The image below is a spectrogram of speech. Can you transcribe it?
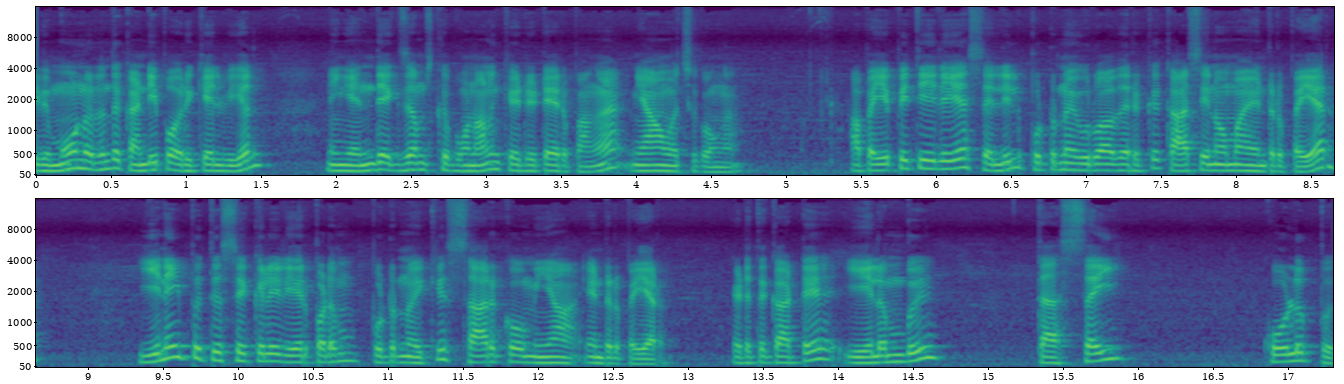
இது மூணு இருந்து கண்டிப்பாக ஒரு கேள்விகள். நீங்கள் எந்த எக்ஸாம்ஸ்க்கு போனாலும் கேட்டுகிட்டே இருப்பாங்க. ஞாபகம் வச்சுக்கோங்க. அப்போ எபித்தீலிய செல்லில் புற்றுநோய் உருவாவதற்கு காசினோமா என்று பெயர். இணைப்பு திசுக்களில் ஏற்படும் புற்றுநோய்க்கு சார்கோமியா என்று பெயர். எடுத்துக்காட்டு எலும்பு தசை கொழுப்பு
